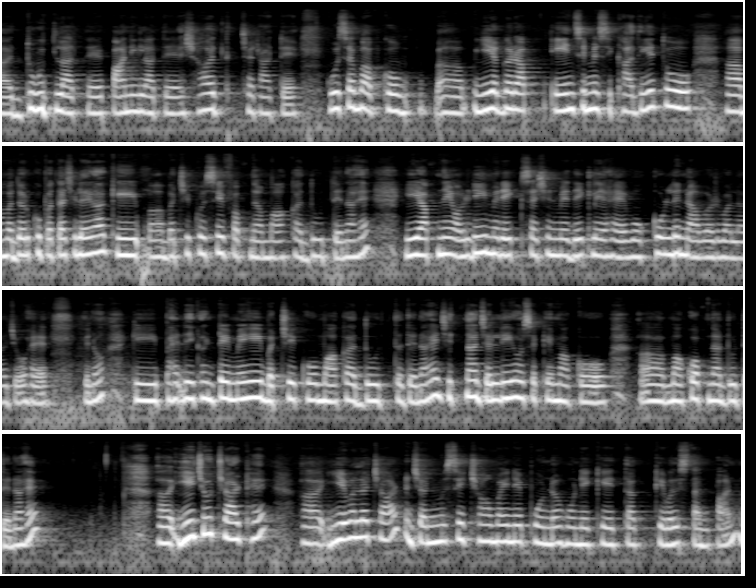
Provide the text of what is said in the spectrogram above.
दूध लाते हैं, पानी लाते हैं, शहद चढ़ाते हैं वो सब आपको ये अगर आप एन से में सिखा दिए तो मदर को पता चलेगा कि बच्चे को सिर्फ़ अपना माँ का दूध देना है। ये आपने ऑलरेडी मेरे एक सेशन में देख लिया है, वो गोल्डन आवर वाला जो है यू नो कि पहले घंटे में ही बच्चे को माँ का दूध देना है। जितना जल्दी हो सके माँ को माँ को अपना दूध देना है। ये जो चार्ट है ये वाला चार्ट जन्म से छः महीने पूर्ण होने के तक केवल स्तनपान।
